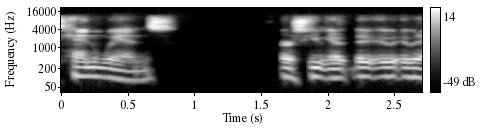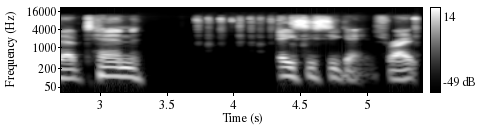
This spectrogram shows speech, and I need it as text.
ten wins, or excuse me, it, would have ten ACC games, right?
